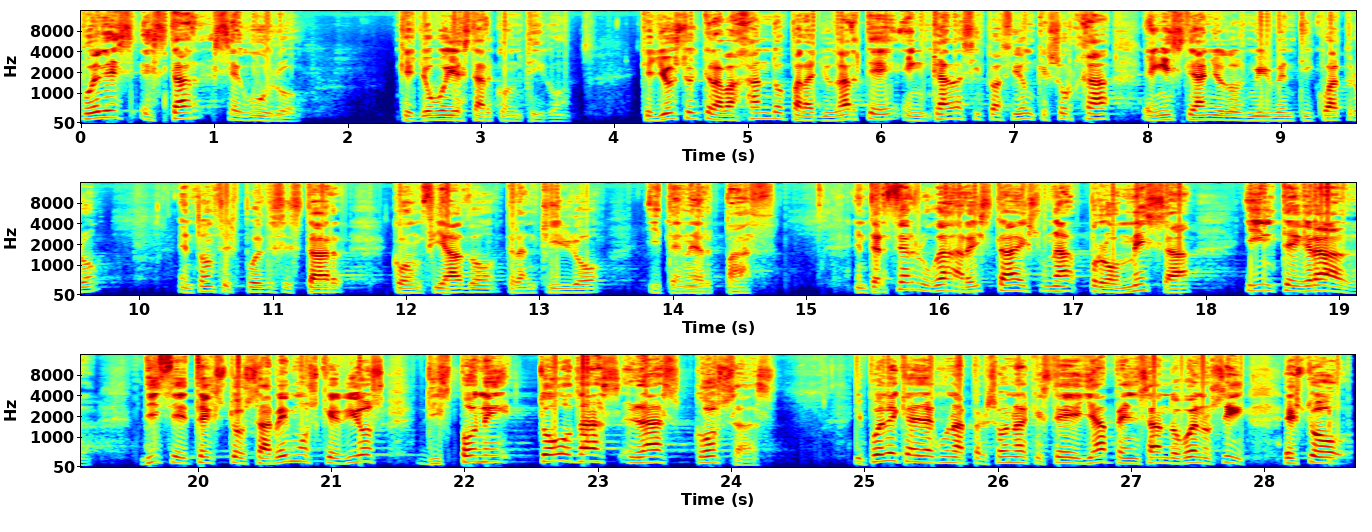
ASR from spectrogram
puedes estar seguro que yo voy a estar contigo, que yo estoy trabajando para ayudarte en cada situación que surja en este año 2024, entonces puedes estar confiado, tranquilo y tener paz. En tercer lugar, esta es una promesa integral. Dice el texto, sabemos que Dios dispone todas las cosas. Y puede que haya alguna persona que esté ya pensando, bueno, sí, esto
